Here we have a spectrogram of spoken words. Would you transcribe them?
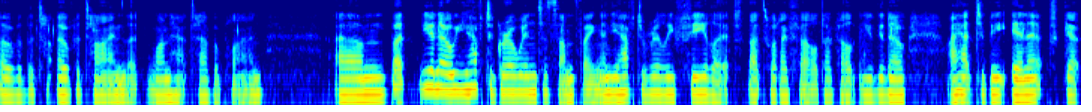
over the ti over time, that one had to have a plan. Um, but you know, you have to grow into something, and you have to really feel it. That's what I felt. I felt you know, I had to be in it, get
